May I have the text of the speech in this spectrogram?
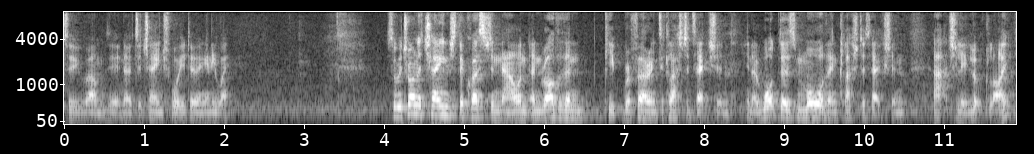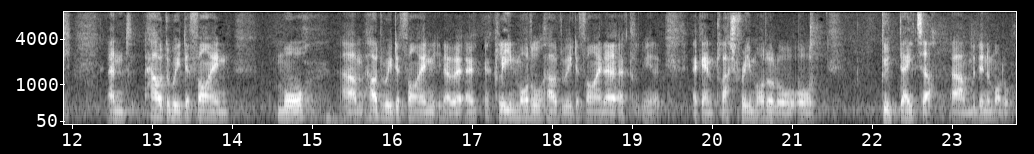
to, um, you know, to change what you're doing anyway. So we're trying to change the question now, and, and, rather than keep referring to clash detection, you know, what does more than clash detection actually look like, and how do we define more? Um, how do we define, you know, a, a clean model? How do we define a, a you know, again, clash-free model or, or, good data um, within a model?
